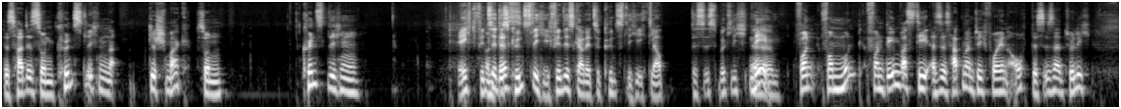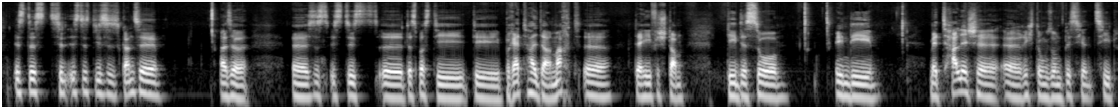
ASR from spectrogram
das hatte so einen künstlichen Geschmack, so einen künstlichen Echt? Findest du das, das- künstlich? Ich finde es gar nicht so künstlich. Ich glaube, das ist wirklich. Nee, ähm, von, vom Mund, von dem, was die, also das hat man natürlich vorhin auch, das ist natürlich, ist das, ist das dieses ganze, also äh, es ist, ist das, äh, das, was die, die Brett halt da macht, äh, der Hefestamm, die das so in die metallische äh, Richtung so ein bisschen zieht.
